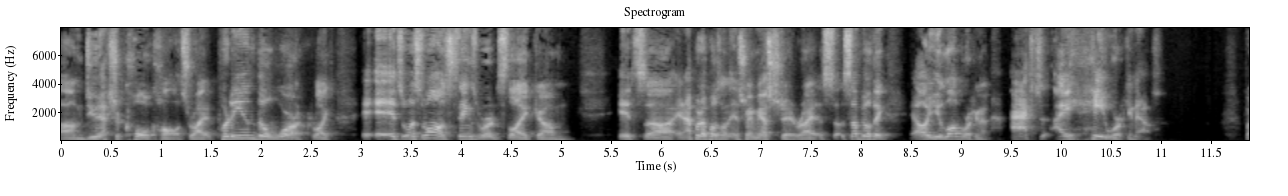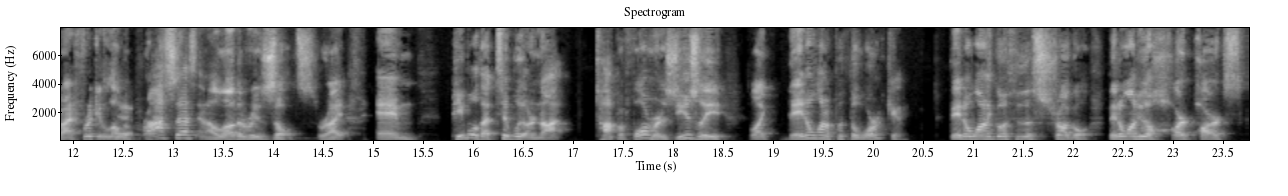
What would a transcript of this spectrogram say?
um, doing extra cold calls, right? Putting in the work, like it, it's one of those things where it's like, um, it's uh, and I put a post on Instagram yesterday, right? So, some people think, oh, you love working out. Actually, I hate working out, but I freaking love yeah. the process and I love the results, right? And people that typically are not top performers usually like they don't want to put the work in. They don't want to go through the struggle. They don't want to do the hard parts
